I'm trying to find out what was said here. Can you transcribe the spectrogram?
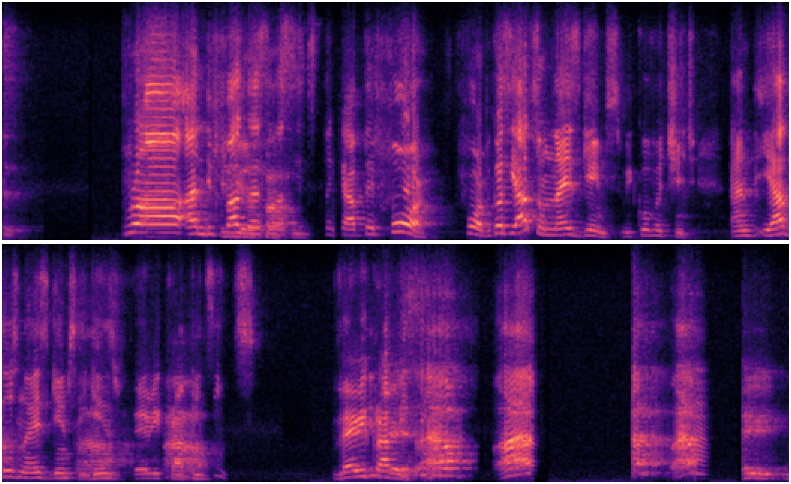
bro, and the fact that he's assistant captain four, four, because he had some nice games with Kovacic, and he had those nice games uh, against very crappy uh, teams, very crappy. Teams. I, I, I, I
